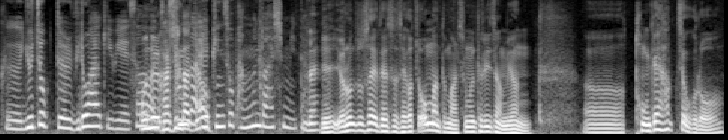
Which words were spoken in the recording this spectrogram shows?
그 유족들 위로하기 위해서 오늘 가신다죠? 상가- 예, 빈소 방문도 하십니다. 네. 예, 여론조사에 대해서 제가 조금만 더 말씀을 드리자면, 어, 통계학적으로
